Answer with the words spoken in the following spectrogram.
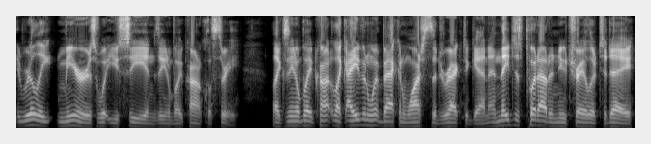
it really mirrors what you see in Xenoblade Chronicles 3. Like Xenoblade Chron- like I even went back and watched the direct again and they just put out a new trailer today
